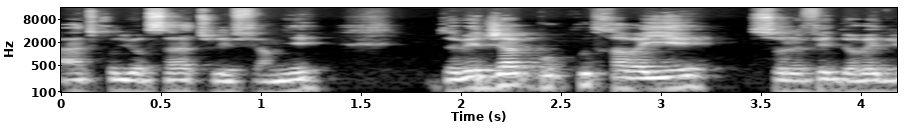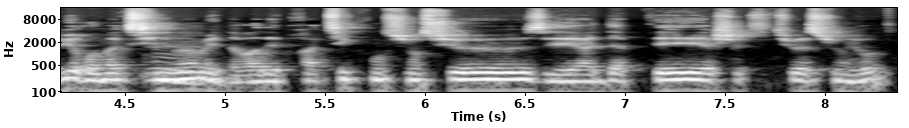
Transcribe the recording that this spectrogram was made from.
introduire ça à tous les fermiers. Vous avez déjà beaucoup travaillé sur le fait de réduire au maximum mm. et d'avoir des pratiques consciencieuses et adaptées à chaque situation et autres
